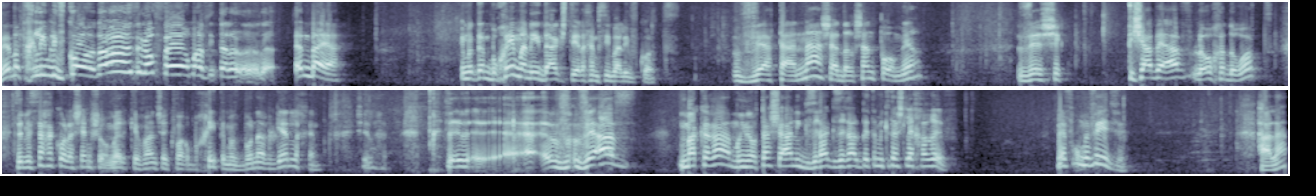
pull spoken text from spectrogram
והם מתחילים לבכות, אה, זה לא פייר, מה עשית? לנו? אין בעיה. אם אתם בוכים, אני אדאג שתהיה לכם סיבה לבכות. והטענה שהדרשן פה אומר, זה שתשעה באב, לאורך הדורות, זה בסך הכל השם שאומר, כיוון שכבר בכיתם, אז בואו נארגן לכם. ואז, מה קרה? מאותה שעה נגזרה גזירה על בית המקדש לחרב. מאיפה הוא מביא את זה? הלאה.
